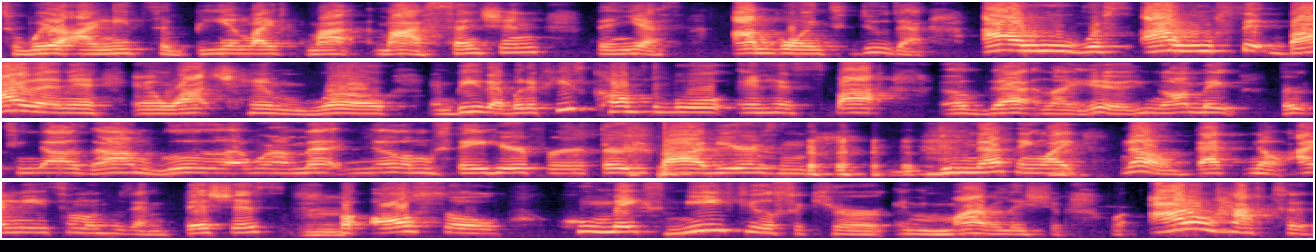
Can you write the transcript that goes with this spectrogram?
to where I need to be in life, my my ascension. Then yes, I'm going to do that. I will res- I will sit by that man and watch him grow and be that. But if he's comfortable in his spot of that, like yeah, you know, I make thirteen dollars, I'm good like where I'm at. No, I'm gonna stay here for 35 years and do nothing. Like no, that no, I need someone who's ambitious, Mhm. but also who makes me feel secure in my relationship, where I don't have to.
